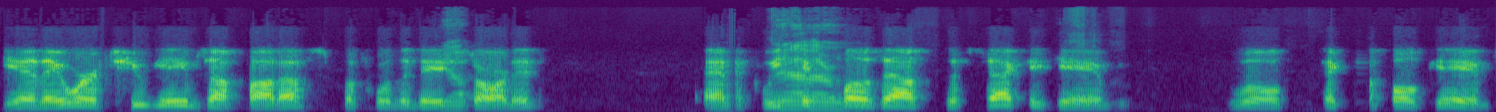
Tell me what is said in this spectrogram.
yeah, they were two games up on us before the day Yep. started, and if we Now can close out the second game, we'll pick up both games,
